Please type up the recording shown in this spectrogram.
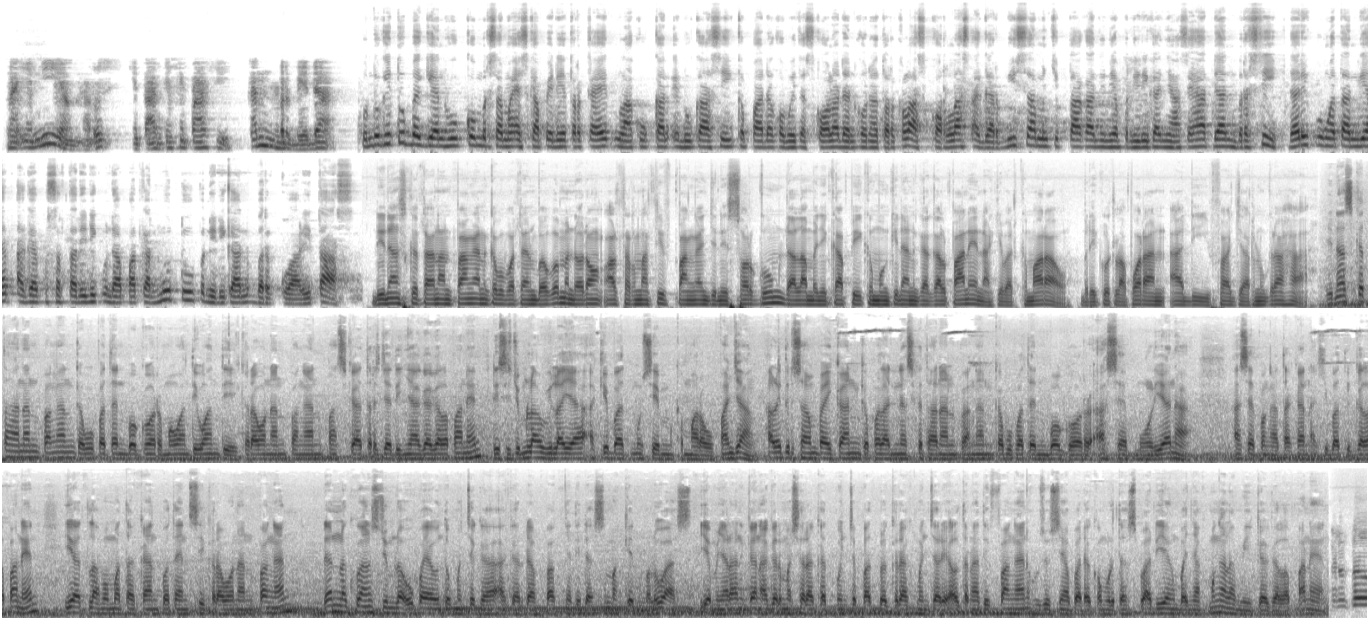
Nah ini yang harus kita antisipasi. Kan berbeda untuk itu, bagian hukum bersama SKPD terkait melakukan edukasi kepada komunitas sekolah dan koordinator kelas Korlas agar bisa menciptakan dunia pendidikan yang sehat dan bersih dari pungutan liar agar peserta didik mendapatkan mutu pendidikan berkualitas. Dinas Ketahanan Pangan Kabupaten Bogor mendorong alternatif pangan jenis sorghum dalam menyikapi kemungkinan gagal panen akibat kemarau. Berikut laporan Adi Fajar Nugraha. Dinas Ketahanan Pangan Kabupaten Bogor mewanti-wanti kerawanan pangan pasca terjadinya gagal panen di sejumlah wilayah akibat akibat musim kemarau panjang. Hal itu disampaikan Kepala Dinas Ketahanan Pangan Kabupaten Bogor, Asep Mulyana. Asep mengatakan akibat gagal panen, ia telah memetakan potensi kerawanan pangan dan melakukan sejumlah upaya untuk mencegah agar dampaknya tidak semakin meluas. Ia menyarankan agar masyarakat pun cepat bergerak mencari alternatif pangan khususnya pada komunitas padi yang banyak mengalami gagal panen. Tentu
